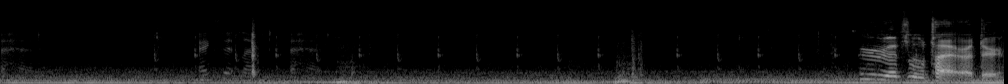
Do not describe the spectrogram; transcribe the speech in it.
ahead. Exit left ahead. Tire right there.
